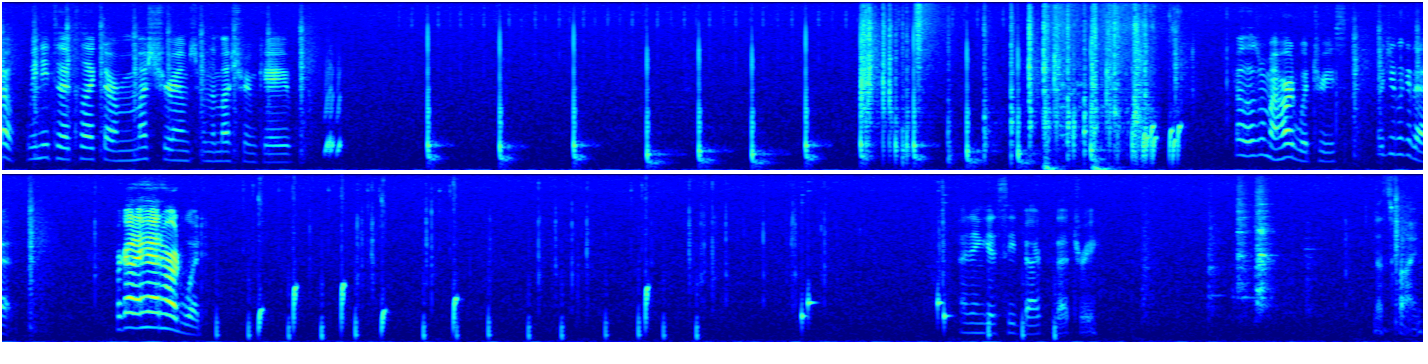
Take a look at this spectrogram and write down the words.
Oh, we need to collect our mushrooms from the mushroom cave. Oh, those were my hardwood trees. Would you look at that? Forgot I had hardwood. I didn't get a seed back for that tree. That's fine.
